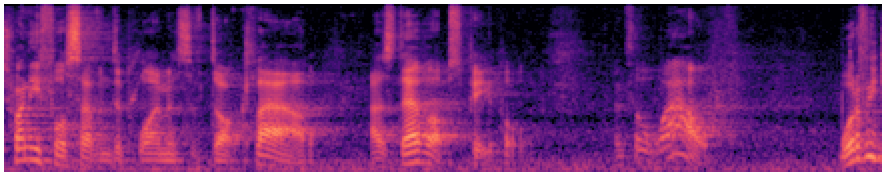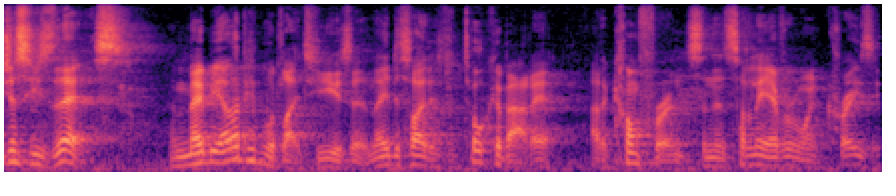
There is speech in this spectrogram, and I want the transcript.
24-7 deployments of dotCloud as DevOps people. And thought, wow, what if we just use this? And maybe other people would like to use it. And they decided to talk about it at a conference, and then suddenly everyone went crazy.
